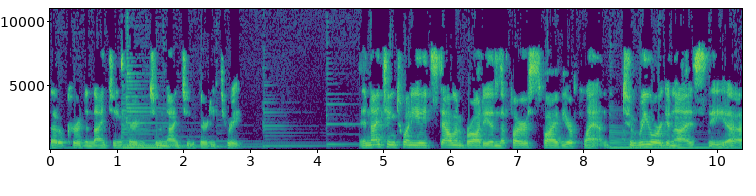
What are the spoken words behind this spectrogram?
that occurred in 1932 1933. In 1928, Stalin brought in the first five year plan to reorganize the uh,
